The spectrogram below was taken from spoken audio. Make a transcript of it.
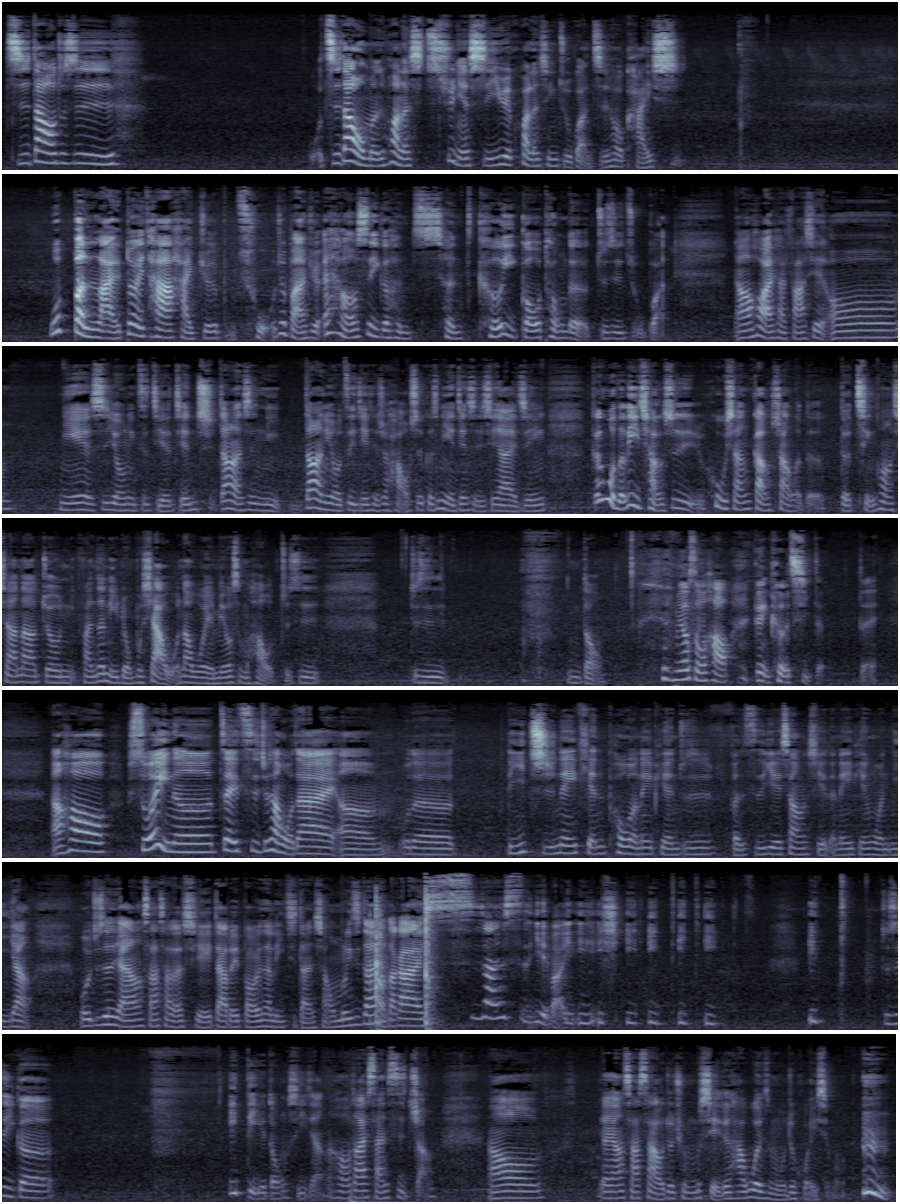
直到就是我直到我们换了去年十一月换了新主管之后开始。我本来对他还觉得不错，就本来觉得哎、好像是一个很很可以沟通的，就是主管。然后后来才发现，哦，你也是有你自己的坚持。当然是你，当然你有自己坚持是好事。可是你的坚持现在已经跟我的立场是互相杠上了的的情况下，那就你反正你容不下我，那我也没有什么好，就是就是你懂，没有什么好跟你客气的，然后，所以呢，这一次就像我在嗯我的离职那一天 PO 的那篇，就是粉丝页上写的那一篇文一样，我就是洋洋洒洒的写一大堆包怨在离职单上。我们离职单有大概三四页吧，一一一一一一一一，就是一个一叠东西这样，然后大概三四张，然后洋洋洒洒我就全部写，就他问什么我就回什么。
